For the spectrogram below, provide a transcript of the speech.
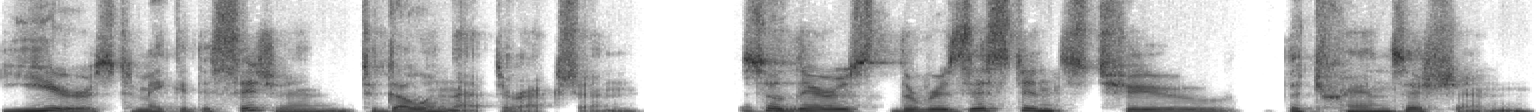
years to make a decision to go in that direction. Mm-hmm. So there's the resistance to the transition,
